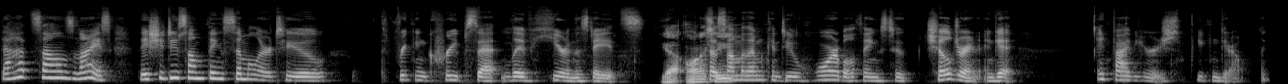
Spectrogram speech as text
that sounds nice. They should do something similar to freaking creeps that live here in the States. Yeah, honestly. Because some of them can do horrible things to children and get, in five years, you can get out. Like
